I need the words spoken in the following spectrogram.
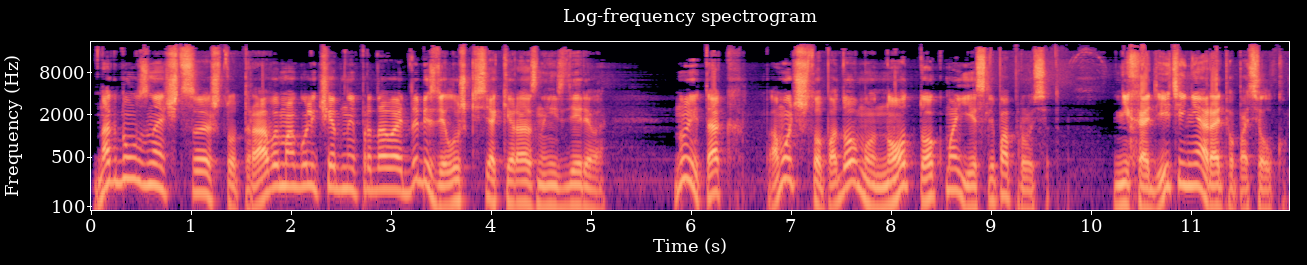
Нагнул, значится, что травы могу лечебные продавать, да безделушки всякие разные из дерева. Ну и так, Помочь что по дому, но токмо, если попросят. Не ходить и не орать по поселку.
